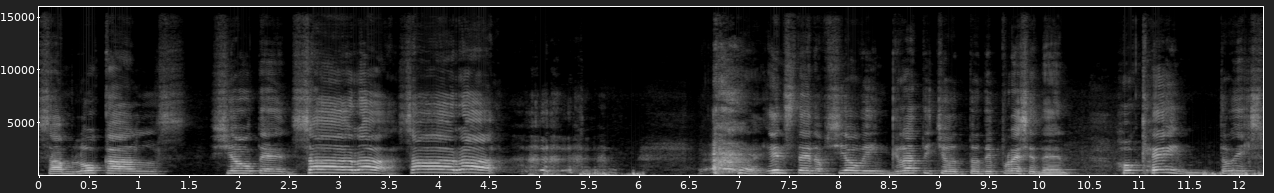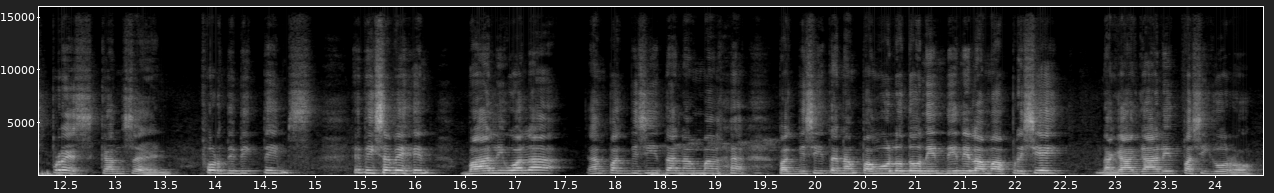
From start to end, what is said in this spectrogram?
some locals shouted, Sara! Sara! Instead of showing gratitude to the president who came to express concern for the victims. Ibig sabihin, baliwala ang pagbisita ng mga pagbisita ng pangulo doon, hindi nila ma-appreciate. Nagagalit pa siguro.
